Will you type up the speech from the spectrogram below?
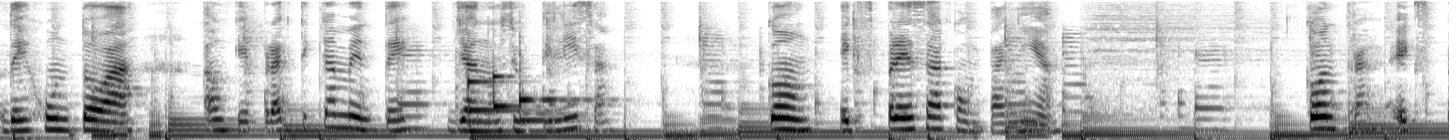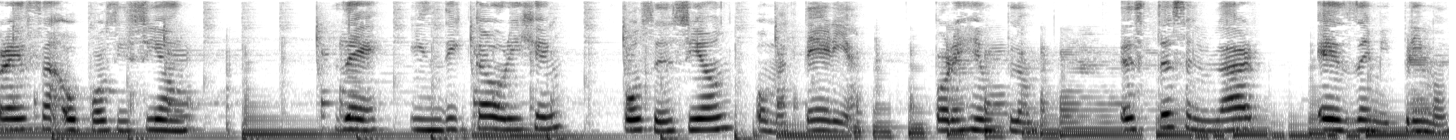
de junto a, aunque prácticamente ya no se utiliza. Con, expresa compañía contra, expresa oposición. De, indica origen, posesión o materia. Por ejemplo, este celular es de mi primo.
